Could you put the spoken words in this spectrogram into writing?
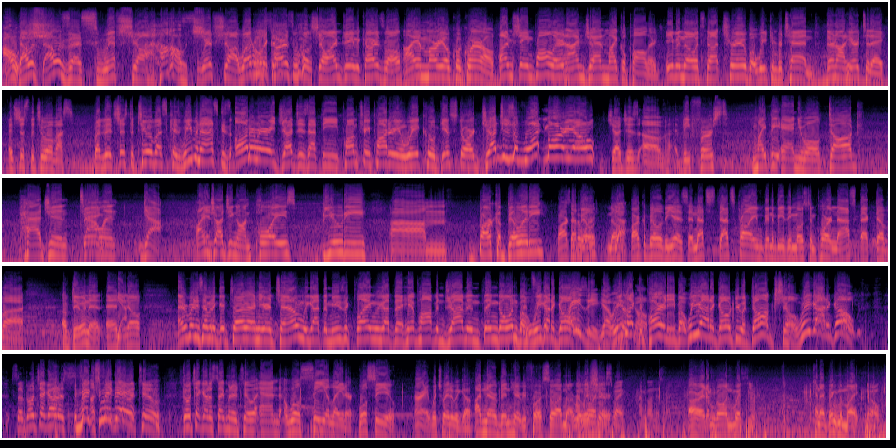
Ouch. That was that was a swift shot. Ouch. Swift shot. Welcome to the Carswell Show. I'm Jamie Carswell. I am Mario Quiquero. I'm Shane Pollard. And I'm Jan Michael Pollard. Even though it's not true, but we can pretend. They're not here today. It's just the two of us. But it's just the two of us because we've been asked as honorary judges at the Palm Tree Pottery and Way Cool gift store. Judges of what, Mario? Judges of the first, might be annual, dog pageant, talent. Yeah. I'm And- judging on poise, beauty, um, barkability. That? No, Yeah. barkability is, and that's that's probably going to be the most important aspect of uh, of doing it. And Yeah. you know, everybody's having a good time out here in town. We got the music playing, we got the hip hop and jobbing thing going, but It's- we got to go. crazy. Yeah, we We'd like go. to party, but we got to go do a dog show. We got to go. So go check out a, It makes a me segment or two. Go check out a segment or two, and we'll see you later. We'll see you. All right, which way do we go? I've never been here before, so I'm not I'm really going sure. this way. I'm going this way. All right, I'm going with you. Can I bring the mic? No.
